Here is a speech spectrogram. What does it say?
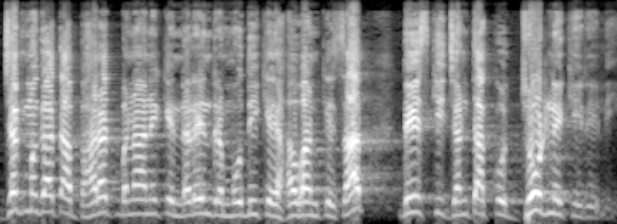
जगमगाता भारत बनाने के नरेंद्र मोदी के आह्वान के साथ देश की जनता को जोड़ने की रैली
